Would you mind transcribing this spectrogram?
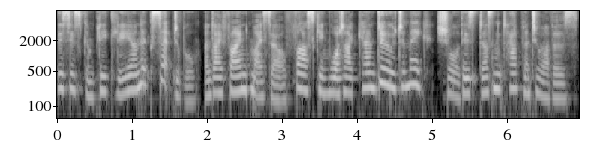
This is completely unacceptable and I find myself asking what I can do to make sure this doesn't happen to others.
